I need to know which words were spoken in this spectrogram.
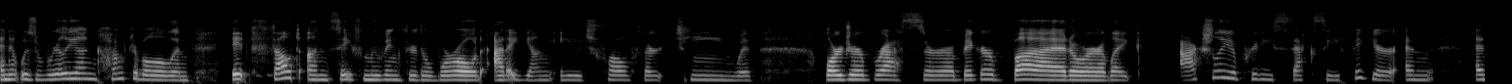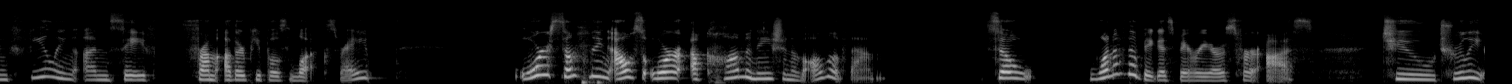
and it was really uncomfortable and it felt unsafe moving through the world at a young age 12 13 with larger breasts or a bigger butt or like actually a pretty sexy figure and and feeling unsafe from other people's looks right or something else or a combination of all of them so one of the biggest barriers for us to truly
